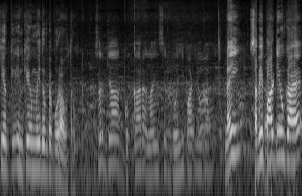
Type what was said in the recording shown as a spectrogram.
कि इनकी- उम्मीदों पे पूरा उतरूँ। सर क्या गुप्कार अलायंस सिर्फ़ दो ही पार्टियों का है? नहीं सभी पार्टियों का है।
